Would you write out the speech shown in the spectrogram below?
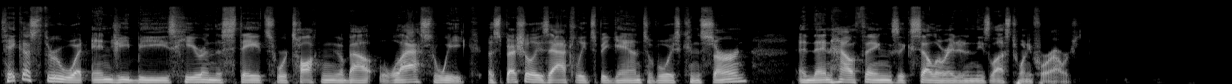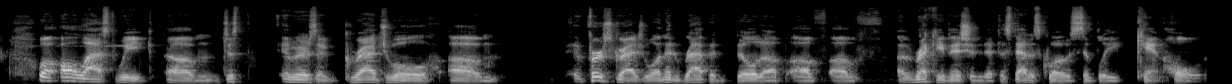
Take us through what NGBs here in the States were talking about last week, especially as athletes began to voice concern, and then how things accelerated in these last 24 hours. Well, all last week, um, just it was a gradual, um, first gradual, and then rapid buildup of of a recognition that the status quo simply can't hold.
